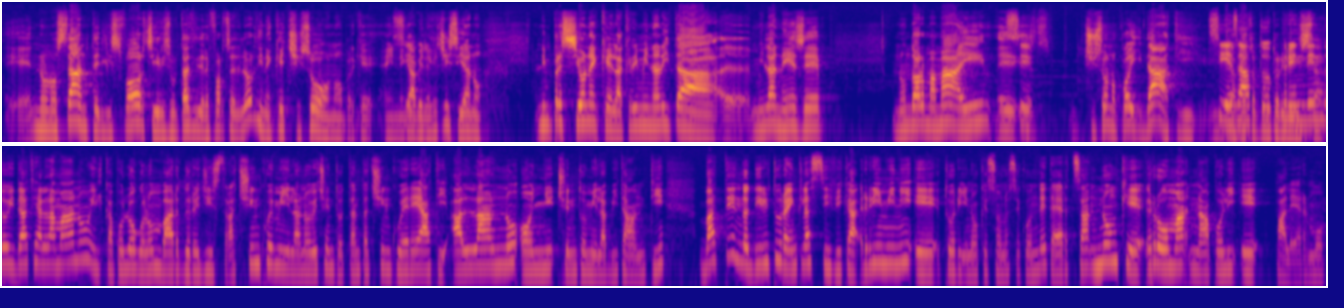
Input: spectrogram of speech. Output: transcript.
Eh, nonostante gli sforzi, i risultati delle forze dell'ordine che ci sono, perché è innegabile Sì. che ci siano, l'impressione è che la criminalità eh, milanese non dorma mai e, Sì. e ci sono poi i dati Sì, esatto, prendendo i dati alla mano, il capoluogo lombardo registra 5.985 reati all'anno ogni 100.000 abitanti, battendo addirittura in classifica Rimini e Torino, che sono seconda e terza, nonché Roma, Napoli e Palermo.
